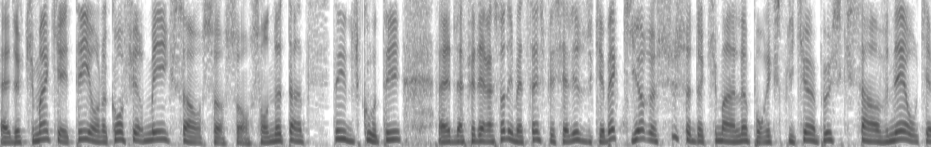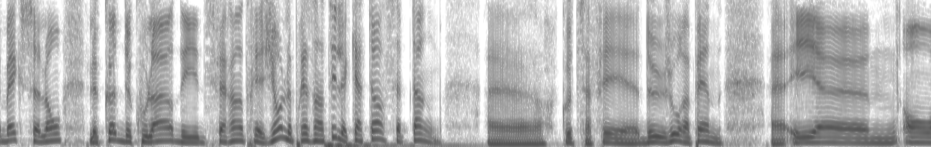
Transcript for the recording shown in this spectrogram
euh, document qui a été, on a confirmé son, son, son, authenticité du côté euh, de la Fédération des médecins spécialistes du Québec, qui a reçu ce document-là pour expliquer un peu ce qui s'en venait au Québec selon le code de couleur des différentes régions. Le présenté le 14 septembre. Euh, écoute, ça fait deux jours à peine. Euh, et euh, on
